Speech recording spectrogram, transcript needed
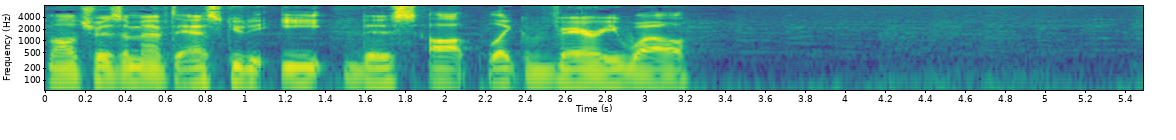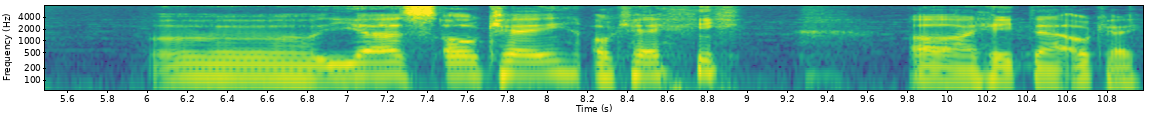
Moltres, I'm gonna have to ask you to eat this up, like, very well. Uh, yes, okay, okay. uh, I hate that, okay.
